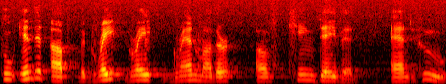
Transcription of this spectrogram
who ended up the great great grandmother of King David, and who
